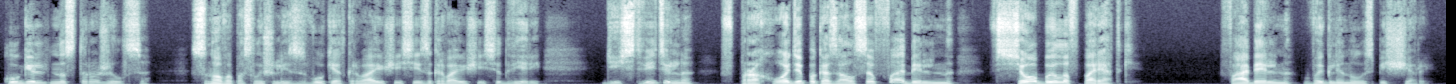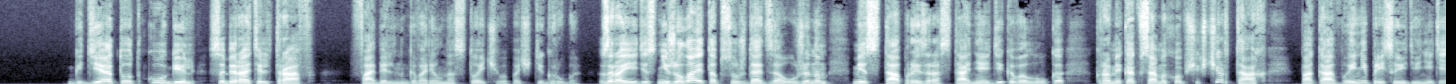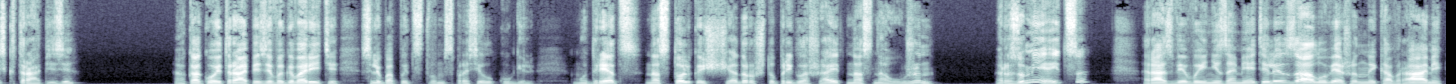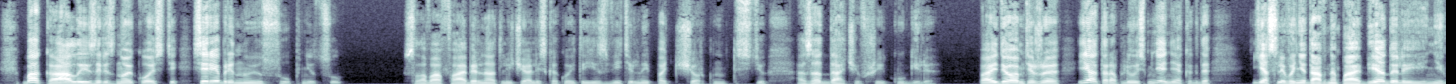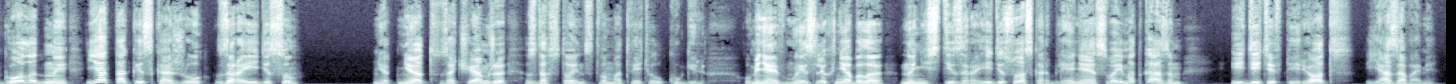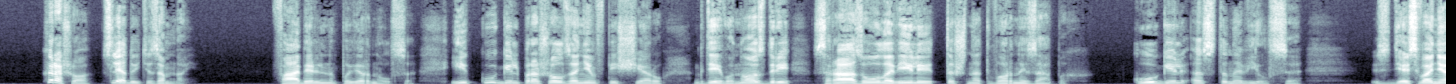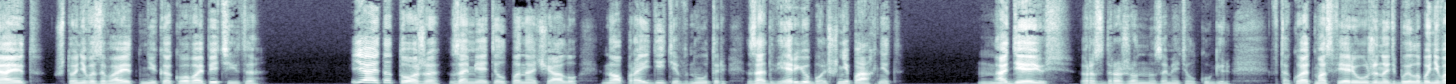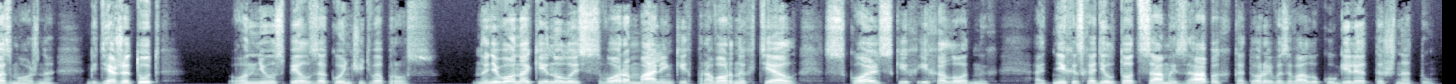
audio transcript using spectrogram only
Кугель насторожился. Снова послышались звуки открывающейся и закрывающейся двери. Действительно, в проходе показался Фабельн. Все было в порядке. Фабельн выглянул из пещеры. — Где тут Кугель, собиратель трав? Фабельн говорил настойчиво, почти грубо. Зараидис не желает обсуждать за ужином места произрастания дикого лука, кроме как в самых общих чертах, пока вы не присоединитесь к трапезе. — О какой трапезе вы говорите? — с любопытством спросил Кугель. — Мудрец настолько щедр, что приглашает нас на ужин? — Разумеется. Разве вы не заметили зал, увешанный коврами, бокалы из резной кости, серебряную супницу? Слова фабельно отличались какой-то язвительной подчеркнутостью, озадачившей Кугеля. «Пойдемте же, я тороплюсь, мне некогда. Если вы недавно пообедали и не голодны, я так и скажу Зараидису». «Нет-нет, зачем же?» — с достоинством ответил Кугель. «У меня и в мыслях не было нанести Зараидису оскорбление своим отказом. Идите вперед, я за вами». «Хорошо, следуйте за мной». Фабельно повернулся, и Кугель прошел за ним в пещеру, где его ноздри сразу уловили тошнотворный запах. Кугель остановился. «Здесь воняет, что не вызывает никакого аппетита». «Я это тоже заметил поначалу, но пройдите внутрь, за дверью больше не пахнет». «Надеюсь», — раздраженно заметил Кугель. «В такой атмосфере ужинать было бы невозможно. Где же тут...» Он не успел закончить вопрос. На него накинулась свора маленьких проворных тел, скользких и холодных. От них исходил тот самый запах, который вызывал у Кугеля тошноту.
